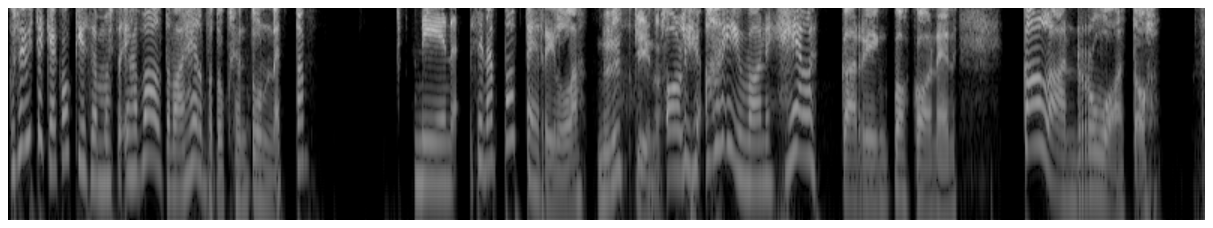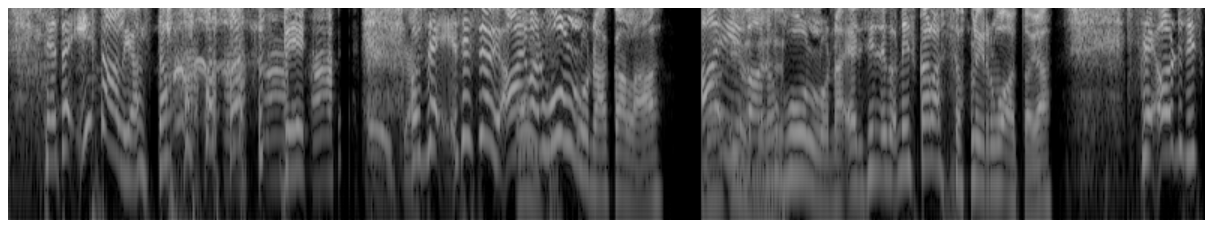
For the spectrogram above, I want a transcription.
kun se yhtäkkiä koki semmoista ihan valtavaa helpotuksen tunnetta, niin siinä paperilla No nyt kiinnostaa. oli aivan helkkarin kokonen kalanruoto. Sieltä Italiasta asti. Kun se, se söi aivan Oikein. hulluna kalaa. No, Aivan ilmeisesti. hulluna. Eli siinä, niissä kalassa oli ruotoja. Se on siis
